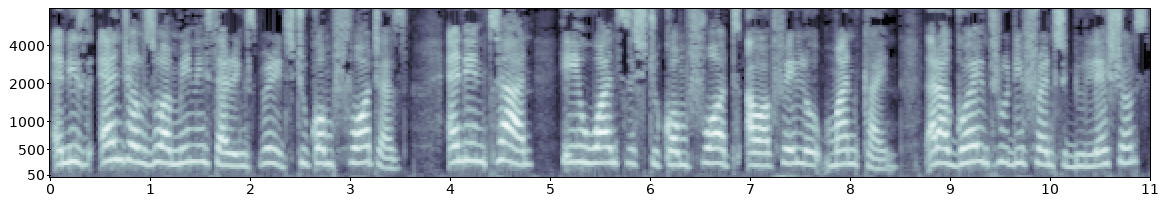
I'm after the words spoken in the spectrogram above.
and His angels who are ministering spirits to comfort us. And in turn, He wants us to comfort our fellow mankind that are going through different tribulations,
